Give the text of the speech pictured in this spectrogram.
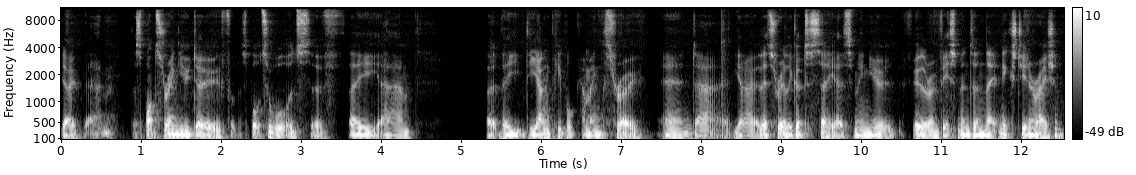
You know, um, the sponsoring you do for the sports awards of the um, the, the the young people coming through, and uh, you know, that's really good to see. It's, I mean, you further investment in that next generation.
